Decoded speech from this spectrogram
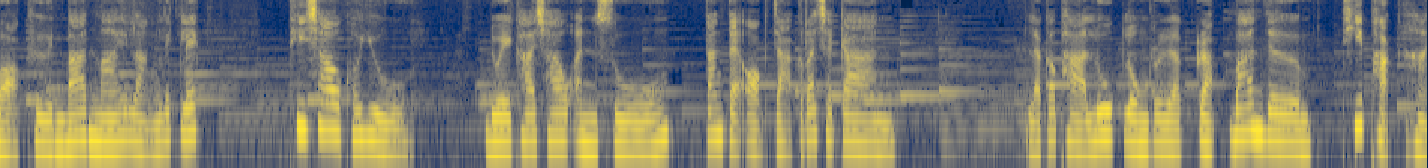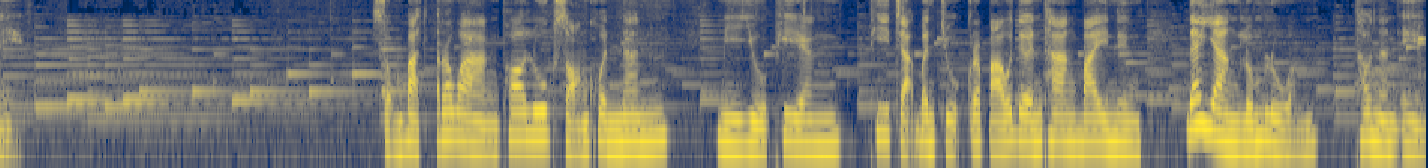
บอกคืนบ้านไม้หลังเล็กๆ ที่เช่าเขาอยู่ ด้วยค่าเช่าอันสูงตั้งแต่ออกจากราชการ แล้วก็พาลูกลงเรือกลับบ้านเดิมที่ผักไห่ สมบัติระหว่างพ่อลูกสองคนนั้น มีอยู่เพียงที่จะบรรจุกระเป๋าเดินทางใบหนึ่งได้อย่างหลวมๆเท่านั้นเอง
